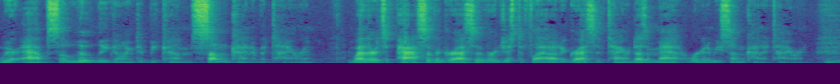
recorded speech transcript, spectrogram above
we're absolutely going to become some kind of a tyrant. Whether it's a passive aggressive or just a flat out aggressive tyrant, doesn't matter. We're going to be some kind of tyrant. Hmm.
